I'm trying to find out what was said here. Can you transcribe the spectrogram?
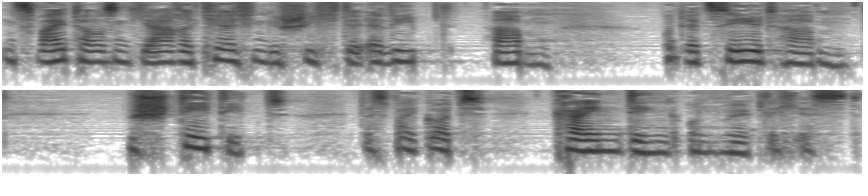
in 2000 Jahre Kirchengeschichte erlebt haben und erzählt haben, bestätigt, dass bei Gott kein Ding unmöglich ist.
